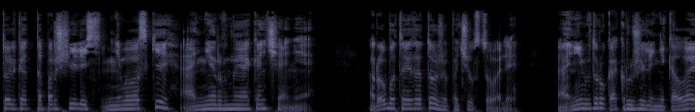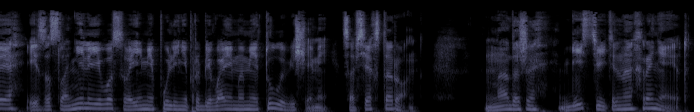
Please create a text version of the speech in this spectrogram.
только топорщились не волоски, а нервные окончания. Роботы это тоже почувствовали. Они вдруг окружили Николая и заслонили его своими пуленепробиваемыми туловищами со всех сторон. Надо же, действительно охраняют.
